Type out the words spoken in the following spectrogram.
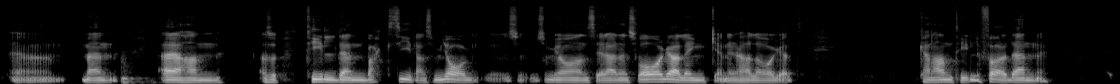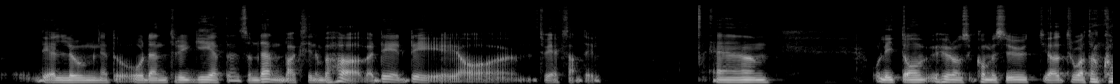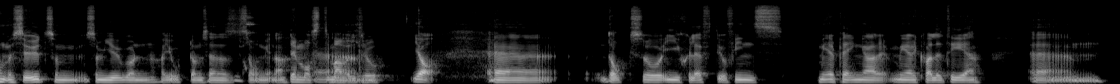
Men är han alltså, till den backsidan som jag, som jag anser är den svaga länken i det här laget. Kan han tillföra den, det lugnet och den tryggheten som den backsidan behöver? Det, det är jag tveksam till. Um, och lite om hur de kommer se ut. Jag tror att de kommer se ut som, som Djurgården har gjort de senaste säsongerna. Det måste man väl tro. Ehm, ja. Uh, dock så i Skellefteå finns mer pengar, mer kvalitet. Um,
